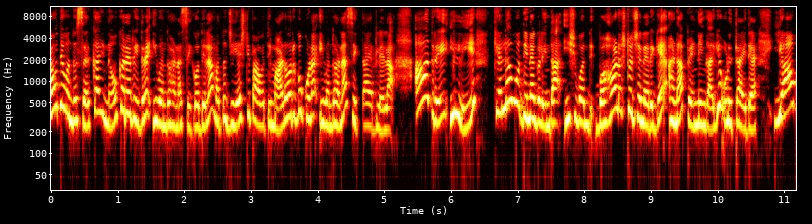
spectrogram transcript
ಯಾವುದೇ ಒಂದು ಸರ್ಕಾರಿ ನೌಕರರಿದ್ರೆ ಈ ಒಂದು ಹಣ ಸಿಗೋದಿಲ್ಲ ಮತ್ತು ಜಿ ಎಸ್ ಟಿ ಪಾವತಿ ಮಾಡೋವರೆಗೂ ಕೂಡ ಈ ಒಂದು ಹಣ ಸಿಗ್ತಾ ಇರಲಿಲ್ಲ. ಆದ್ರೆ ಇಲ್ಲಿ ಕೆಲವು ದಿನಗಳಿಂದ ಈ ಒಂದು ಬಹಳಷ್ಟು ಜನರಿಗೆ ಹಣ ಪೆಂಡಿಂಗ್ ಆಗಿ ಉಳಿತಾ ಇದೆ. ಯಾವ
